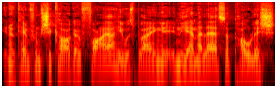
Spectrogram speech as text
you know came from Chicago Fire. He was playing in the MLS, a Polish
